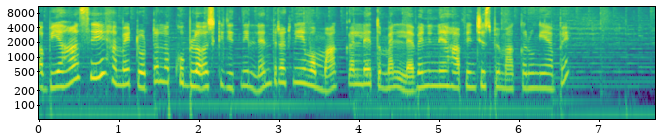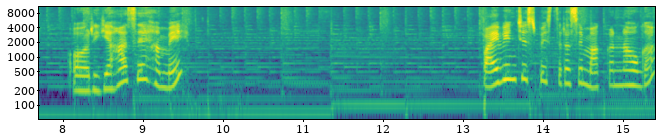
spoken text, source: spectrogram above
अब यहाँ से हमें टोटल आपको ब्लाउज की जितनी लेंथ रखनी है वो मार्क कर ले तो मैं 11 इन हाफ़ इंचेस पे मार्क करूँगी यहाँ पे। और यहाँ से हमें फाइव इंचेस पे इस तरह से मार्क करना होगा।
